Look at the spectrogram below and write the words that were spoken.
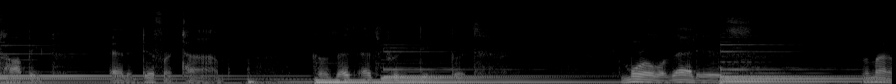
topic at a different time because that, that's pretty deep. But the moral of that is no matter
